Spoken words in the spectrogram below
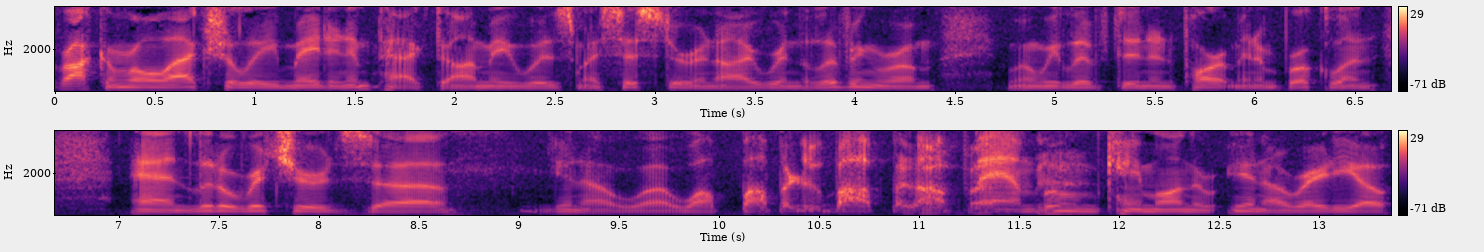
rock and roll actually made an impact on me. Was my sister and I were in the living room when we lived in an apartment in Brooklyn, and Little Richard's. Uh, you know, uh, wop bop bop bam boom came on the you know radio,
